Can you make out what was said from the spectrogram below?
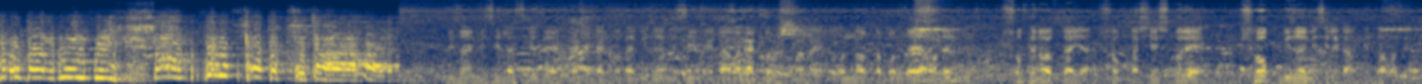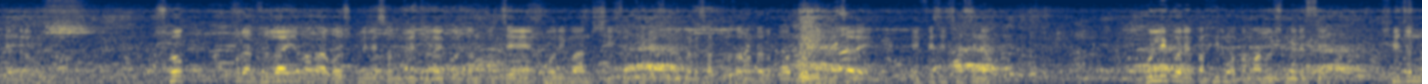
যুবদল দল, বিএনপি, তার পরীক্ষা করতে চায়। বিজয় মিছিল, আজকে যে একটা এক কথায় বিজয় মিছিল, এটা আবার এক মানে অন্য একটা পর্যায়ে আমাদের শোকেরও একটা ইয়া। শোকটা শেষ করে শোক বিজয় মিছিল, এটা কিন্তু আমাদের কেন্দ্র। শোক পুরা জুলাই এবং আগস্ট মিলে ছত্রিশ জুলাই পর্যন্ত যে পরিমাণ শিশু থেকে শুরু করে ছাত্র জনতার উপর বিচারে এই ফেসিস হাসিনা গুলি করে পাখির মতো মানুষ মেরেছে, সেজন্য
